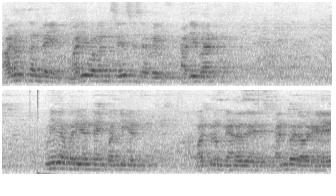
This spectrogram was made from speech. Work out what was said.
அருட்தந்தை மரிவளன் சேசு சபை அதிபர் புனித மரியண்டை பண்டிகன் மற்றும் எனது நண்பர் அவர்களே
